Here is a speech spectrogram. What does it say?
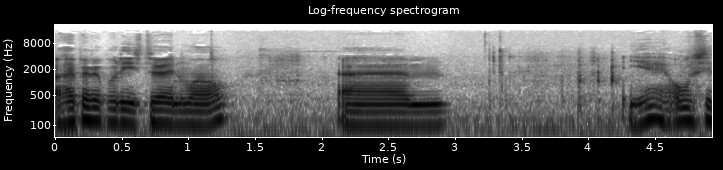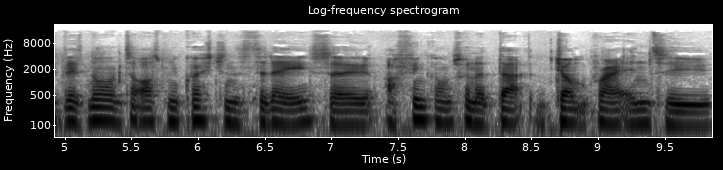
I hope everybody's doing well. Um, yeah, obviously there's no one to ask me questions today, so I think I'm just gonna da- jump right into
